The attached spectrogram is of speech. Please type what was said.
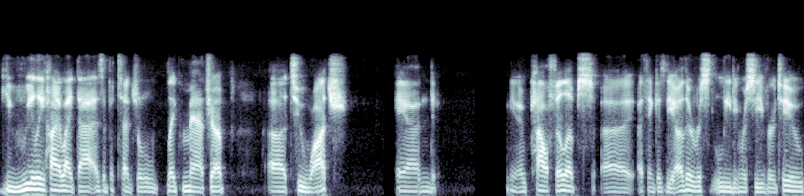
you really highlight that as a potential like matchup uh, to watch, and you know Kyle Philips, uh, I think, is the other res- leading receiver too.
